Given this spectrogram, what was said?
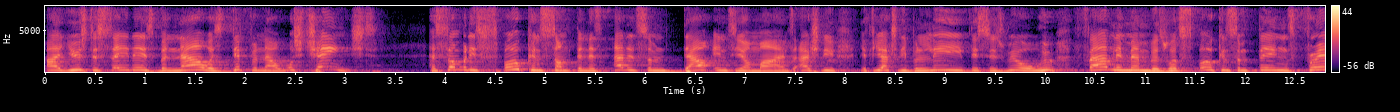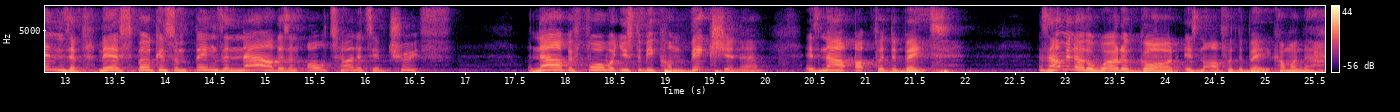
I used to say this, but now it's different now. What's changed? Has somebody spoken something that's added some doubt into your minds? Actually, if you actually believe this is real, who, family members have spoken some things, friends have, may have spoken some things, and now there's an alternative truth. And now, before what used to be conviction eh, is now up for debate. Because how many know the word of God is not up for debate? Come on now.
